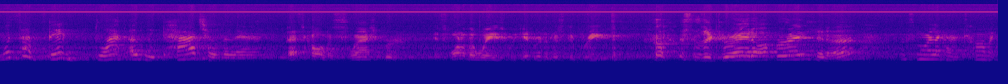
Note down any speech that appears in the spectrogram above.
What's that big, black, ugly patch over there? That's called a slash burn. It's one of the ways we get rid of this debris. this is a great operation, huh? Looks more like an atomic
